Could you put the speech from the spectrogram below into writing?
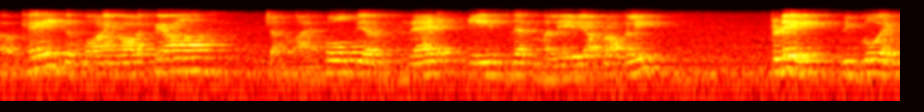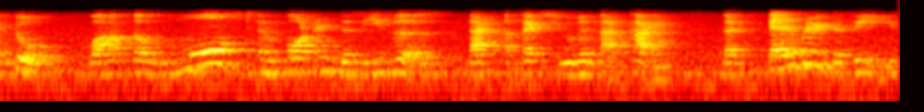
Okay, good morning all of you all. Chalo, I hope you have read AIDS and malaria properly. Today we go into one of the most important diseases that affects human mankind, the terrible disease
